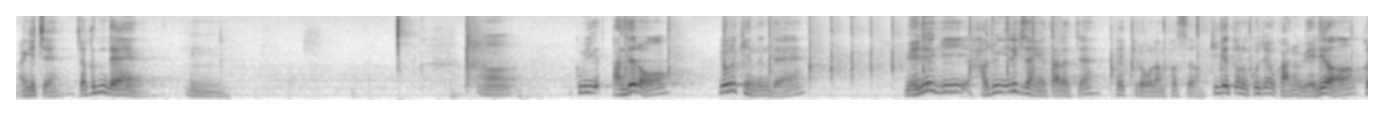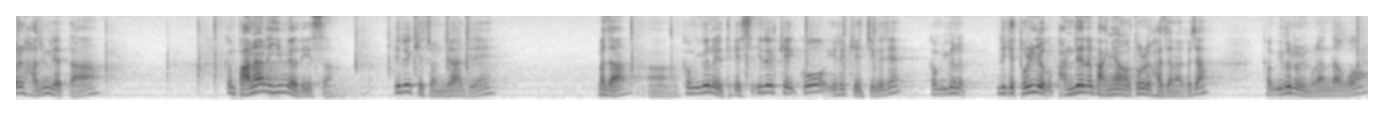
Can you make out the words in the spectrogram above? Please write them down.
알겠지? 자, 근데 음, 어, 그럼 이 반대로 이렇게 있는데 외력이 하중이 이렇게 장에 따랐지 100kg 퍼스 기계 또는 구조에 관한 외력 그걸 하중이 됐다 그럼 반하는 힘이 어디 있어 이렇게 존재하지 맞아. 어, 그럼 이거는 어떻게 했어? 이렇게 있고 이렇게 있지 그지? 그럼 이거는 이렇게 돌려 반대로 방향으로 돌려 가잖아 그죠? 그럼 이거를 뭘 한다고?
